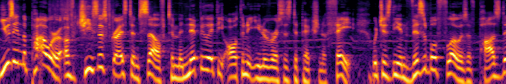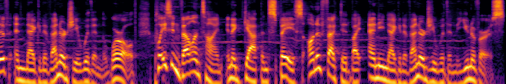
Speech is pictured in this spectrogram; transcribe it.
using the power of Jesus Christ himself to manipulate the alternate universe's depiction of fate, which is the invisible flows of positive and negative energy within the world, placing Valentine in a gap in space unaffected by any negative energy within the universe.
